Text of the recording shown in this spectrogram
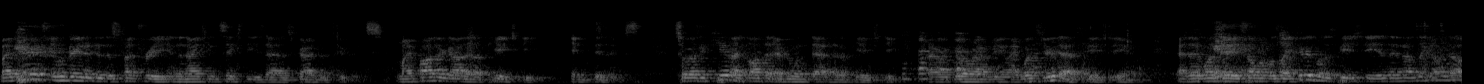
My parents immigrated to this country in the 1960s as graduate students. My father got a PhD in physics. So as a kid, I thought that everyone's dad had a PhD. I would go around being like, what's your dad's PhD? And then one day someone was like, here's what his PhD is, and I was like, oh no.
